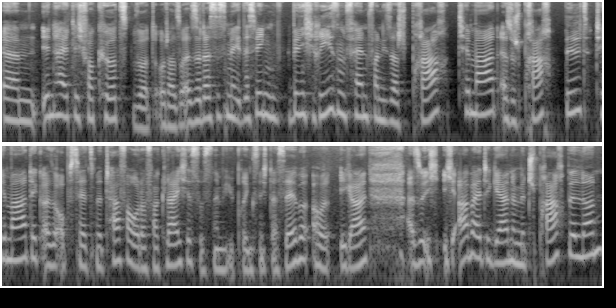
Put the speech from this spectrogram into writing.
ähm, inhaltlich verkürzt wird oder so. Also das ist mir, deswegen bin ich Riesenfan von dieser Sprachthematik, also Sprachbildthematik, also ob es jetzt Metapher oder Vergleich ist, das ist nämlich übrigens nicht dasselbe, aber egal. Also ich, ich arbeite gerne mit Sprachbildern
